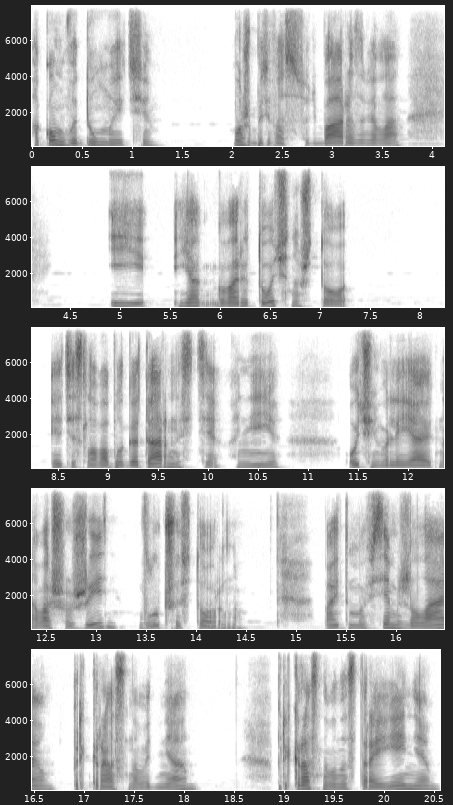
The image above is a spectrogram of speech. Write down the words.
о ком вы думаете. Может быть, вас судьба развела. И я говорю точно, что эти слова благодарности, они очень влияют на вашу жизнь в лучшую сторону. Поэтому всем желаю прекрасного дня, прекрасного настроения.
